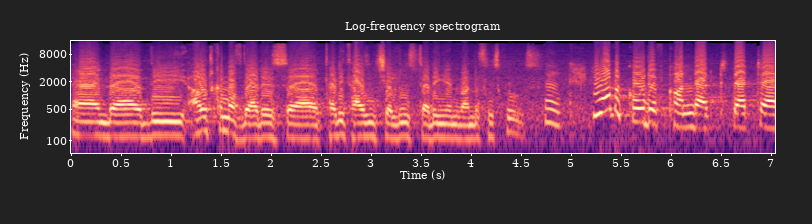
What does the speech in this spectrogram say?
And uh, the outcome of that is uh, 30,000 children studying in wonderful schools. You have a code of conduct that uh,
